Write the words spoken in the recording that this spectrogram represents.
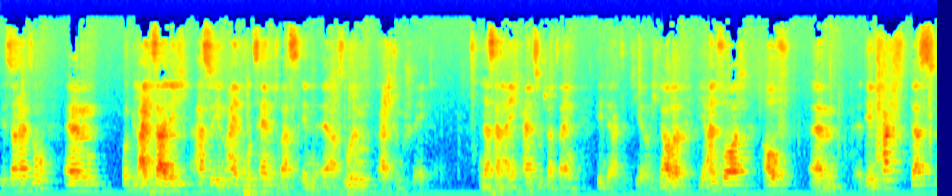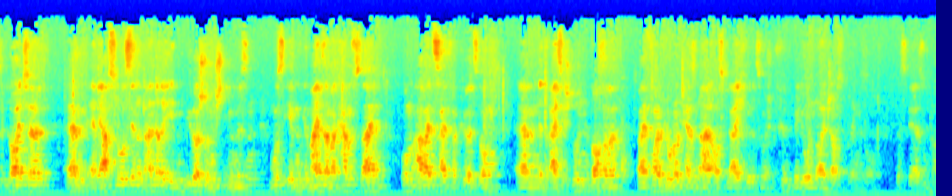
ist dann halt so. Ähm, und gleichzeitig hast du eben ein Prozent, was in äh, absurdem Reichtum schlägt. Und das kann eigentlich kein Zustand sein, den wir akzeptieren. Und ich glaube, die Antwort auf ähm, den Fakt, dass Leute ähm, erwerbslos sind und andere eben Überstunden schieben müssen, muss eben ein gemeinsamer Kampf sein, um Arbeitszeitverkürzung, eine 30-Stunden-Woche bei vollem Lohn- und Personalausgleich würde zum Beispiel 5 Millionen neue Jobs bringen. So. Das wäre super.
